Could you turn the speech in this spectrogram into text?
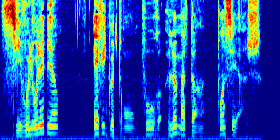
si vous le voulez bien. Eric pour le matin.ch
